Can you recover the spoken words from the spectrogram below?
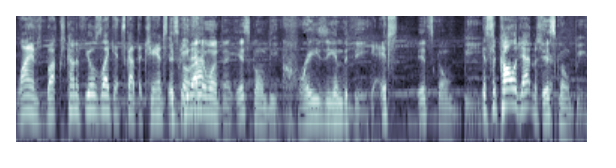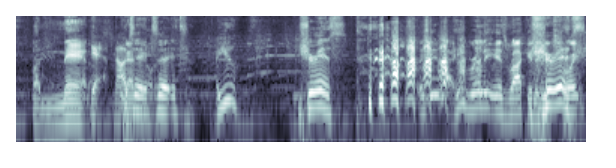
Lions Bucks kind of feels like it's got the chance to It's be going. I that. know one thing. It's going to be crazy in the D. Yeah, it's It's going to be. it's the college atmosphere. It's going to be banana. yeah, no, it's a, it's a, it's. Are you? He sure is. Is he, right? he really is rocking the Sure Detroit is.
